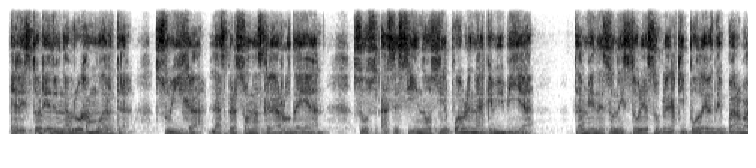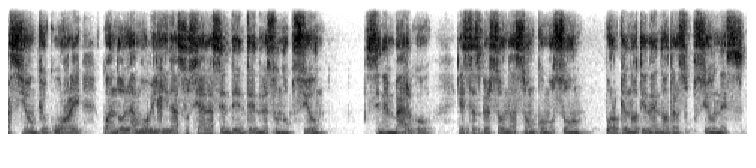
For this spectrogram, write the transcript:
Es la historia de una bruja muerta, su hija, las personas que la rodean, sus asesinos y el pueblo en el que vivía. También es una historia sobre el tipo de depravación que ocurre cuando la movilidad social ascendente no es una opción. Sin embargo, estas personas son como son porque no tienen otras opciones.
